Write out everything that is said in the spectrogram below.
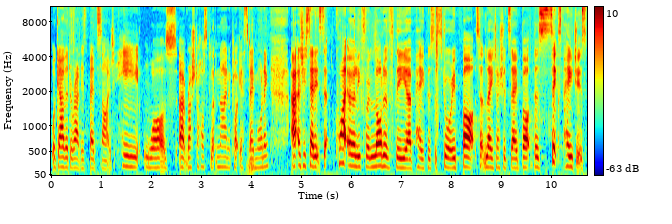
were gathered around his bedside. He was uh, rushed to hospital at nine o'clock yesterday mm. morning. Uh, as you said, it's quite early for a lot of the uh, papers, the story, but late, I should say, but there's six pages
